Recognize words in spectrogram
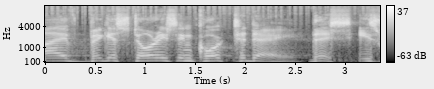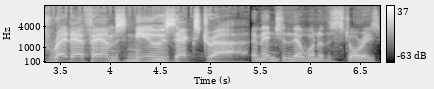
Five biggest stories in Cork today. This is Red FM's News Extra. I mentioned there one of the stories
